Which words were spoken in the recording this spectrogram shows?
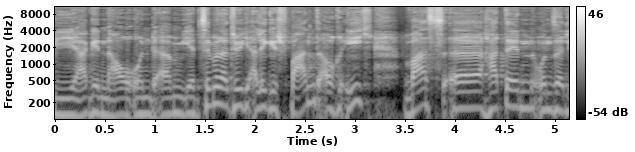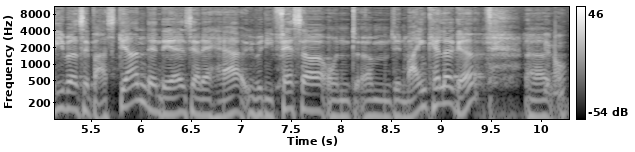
Ja, genau. Und ähm, jetzt sind wir natürlich alle gespannt, auch ich. Was äh, hat denn unser lieber Sebastian, denn der ist ja der Herr über die Fässer und ähm, den Weinkeller, gell? Äh, genau.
